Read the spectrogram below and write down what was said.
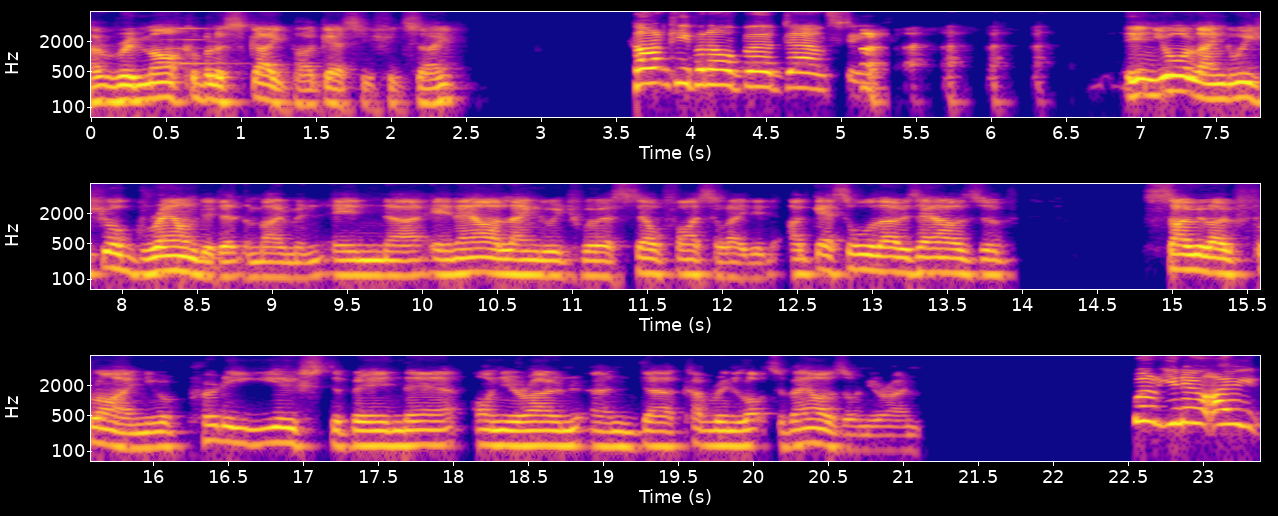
a remarkable escape, I guess you should say. Can't keep an old bird down, Steve. in your language, you're grounded at the moment. In uh, in our language, we're self-isolated. I guess all those hours of solo flying, you were pretty used to being there on your own and uh, covering lots of hours on your own. Well, you know, I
